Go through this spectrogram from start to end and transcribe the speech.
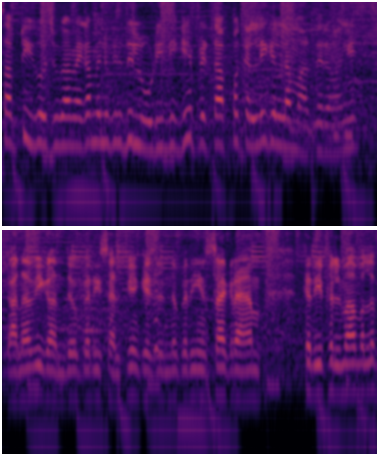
ਸਭ ਠੀਕ ਹੋ ਜਾਊਗਾ। ਮੈਂ ਕਿਹਾ ਮੈਨੂੰ ਕਿਸੇ ਦੀ ਲੋੜ ਹੀ ਨਹੀਂ ਕਿ ਫਿਰ ਤਾਂ ਆਪਾਂ ਇਕੱਲੇ ਗੱਲਾਂ ਮਾਰਦੇ ਰਵਾਂਗੇ। ਗਾਣਾ ਵੀ ਗਾਉਂਦੇ ਹੋ ਕਦੀ ਸੈਲਫੀਆਂ ਖਿੱਚ ਲੈਂਦੇ ਹੋ ਕਦੀ ਇੰਸਟਾਗ੍ਰam ਕਦੀ ਫਿਲਮਾਂ ਮਤਲਬ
